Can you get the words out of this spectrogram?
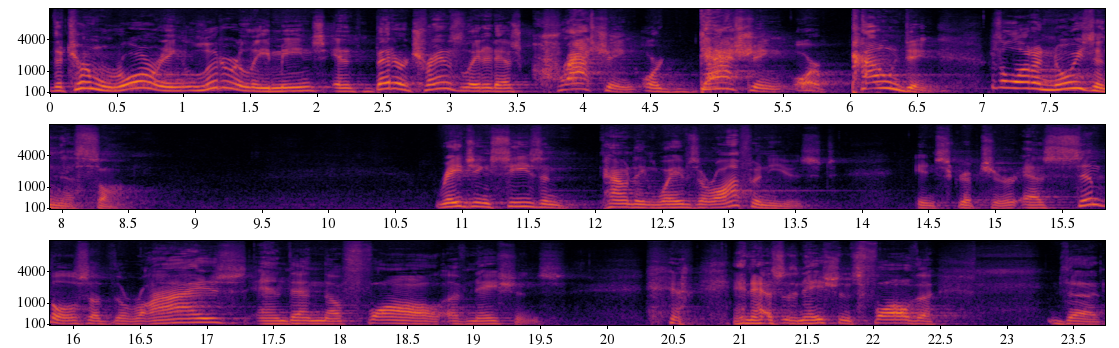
The term roaring literally means, and it's better translated as crashing or dashing or pounding. There's a lot of noise in this song. Raging seas and pounding waves are often used in Scripture as symbols of the rise and then the fall of nations. and as the nations fall, the, the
